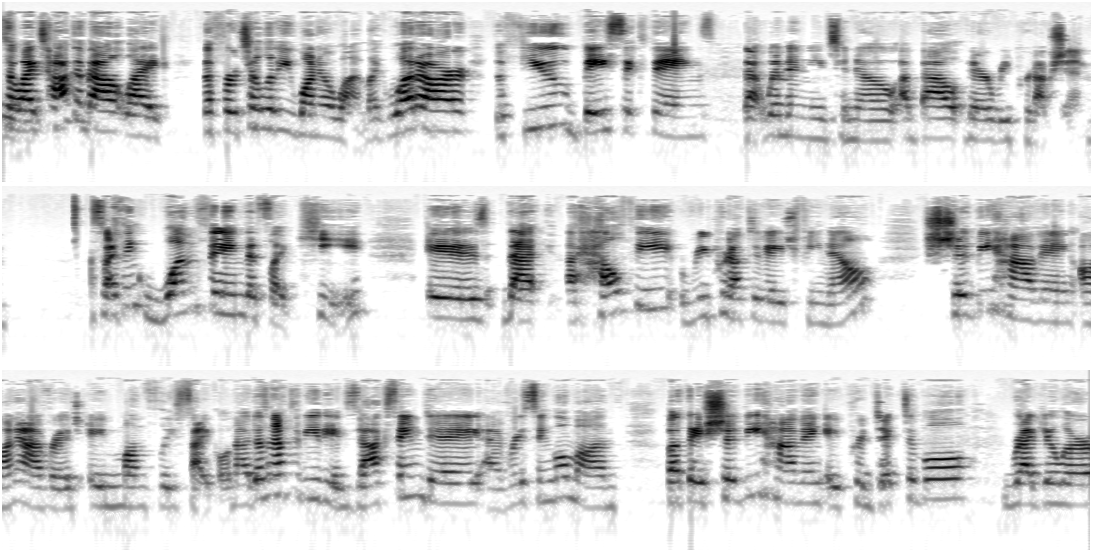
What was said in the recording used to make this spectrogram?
So I talk about like the fertility 101. Like, what are the few basic things that women need to know about their reproduction? So, I think one thing that's like key is that a healthy reproductive age female should be having, on average, a monthly cycle. Now, it doesn't have to be the exact same day every single month, but they should be having a predictable, regular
